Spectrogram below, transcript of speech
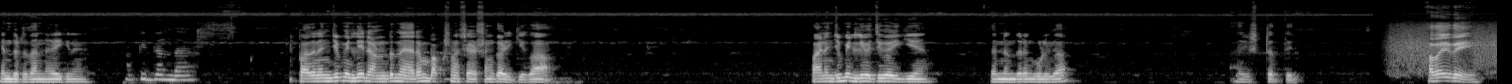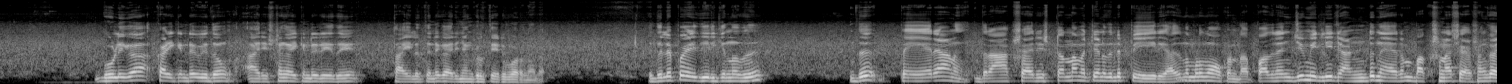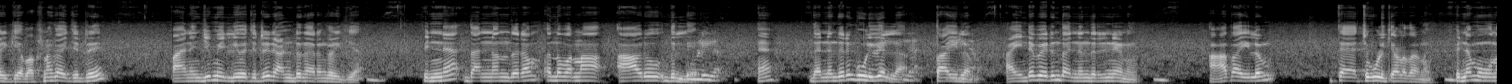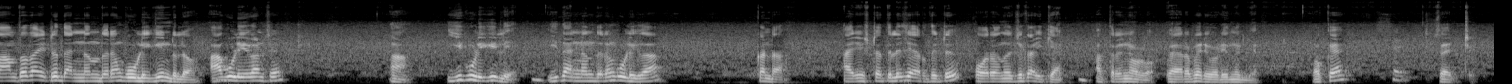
എന്തിട്ട് തന്നെ കഴിക്കുന്നത് അപ്പൊ ഇതെന്താ? പതിനഞ്ച് മില്ലി രണ്ട് നേരം ഭക്ഷണ ശേഷം കഴിക്കുക. പതിനഞ്ച് മില്ലി വെച്ച് കഴിക്കുക. തന്നെന്തരം ഗുളിക? അരിഷ്ടത്തിൽ. അതായത് ഗുളിക കഴിക്കേണ്ട വിധം അരിഷ്ടം കഴിക്കേണ്ട രീതി തൈലത്തിന്റെ കാര്യം ഞാൻ കൃത്യമായിട്ട് പറഞ്ഞുതരാം. ഇതിലിപ്പോൾ എഴുതിയിരിക്കുന്നത് ഇത് പേരാണ്. ദ്രാക്ഷാരിഷ്ടം എന്ന മറ്റാണ് ഇതിന്റെ പേര്. അത് നമ്മൾ നോക്കണ്ട. പതിനഞ്ച് മില്ലി രണ്ട് നേരം ഭക്ഷണ ശേഷം കഴിക്കുക. ഭക്ഷണം കഴിച്ചിട്ട് പതിനഞ്ച് മില്ലി വെച്ചിട്ട് രണ്ട് നേരം കഴിക്കുക. പിന്നെ ധന്വന്തരം എന്ന് പറഞ്ഞ ആ ഒരു ഇതില്ലേ? ഏ? ധന്വന്തരം ഗുളികയല്ല. തൈലം. അതിന്റെ പേരും ധന്വന്തരം തന്നെയാണ് ആ തൈലം തേച്ച് കുളിക്കാനുള്ളതാണ്. പിന്നെ മൂന്നാമത്തതായിട്ട് ധന്വന്തരം ഗുളിക ഉണ്ടല്ലോ. ആ ഗുളിക കാണിച്ചേ? ആ. ഈ ഗുളികയില്ലേ? ഈ തന്നന്തരം ഗുളിക കണ്ട? അരിഷ്ടത്തിൽ ചേർത്തിട്ട് ഓരോന്ന് വെച്ച് കഴിക്കാൻ. അത്ര ഉള്ളൂ. വേറെ പരിപാടിയൊന്നുമില്ല. ഓക്കെ? സെറ്റ്.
